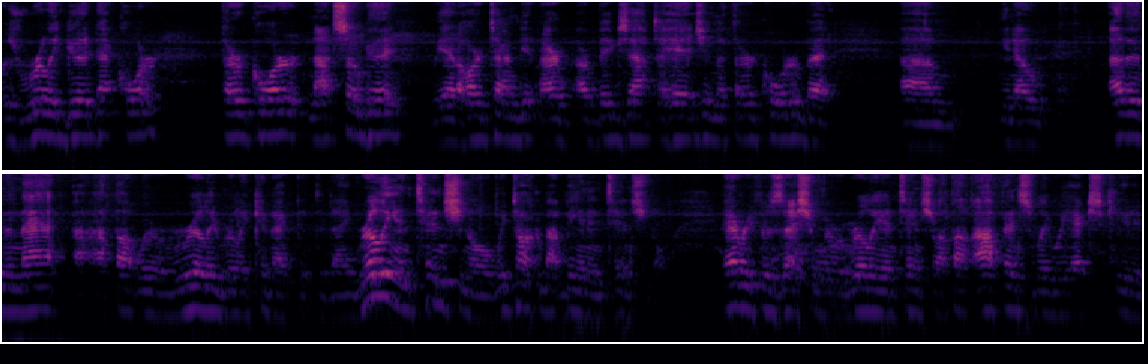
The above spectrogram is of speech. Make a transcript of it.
was really good that quarter. Third quarter, not so good. We had a hard time getting our, our bigs out to hedge in the third quarter, but, um, you know, other than that, I, I thought we were really, really connected today. Really intentional. We talk about being intentional. Every possession, we were really intentional. I thought offensively we executed.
